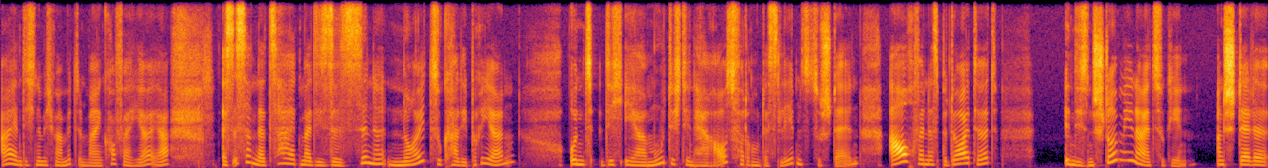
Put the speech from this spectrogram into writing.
ein, dich nehme ich mal mit in meinen Koffer hier, ja. Es ist an der Zeit, mal diese Sinne neu zu kalibrieren und dich eher ermutigt, den Herausforderungen des Lebens zu stellen, auch wenn es bedeutet, in diesen Sturm hineinzugehen, anstelle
